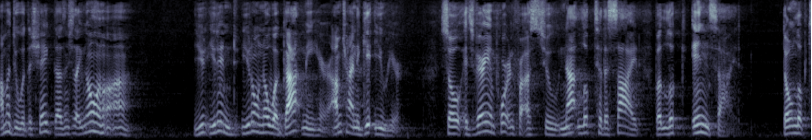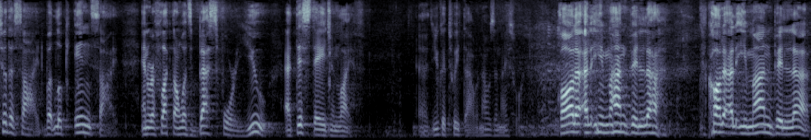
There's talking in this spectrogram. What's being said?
I'm gonna do what the Sheikh does. And she's like, no, uh-uh. You, you, didn't, you don't know what got me here. I'm trying to get you here. So it's very important for us to not look to the side, but look inside. Don't look to the side, but look inside and reflect on what's best for you at this stage in life. Uh, you could tweet that one. That was a nice one. قال الإيمان بالله. قال الإيمان بالله.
